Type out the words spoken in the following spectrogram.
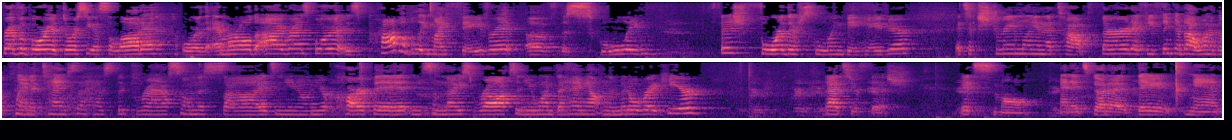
Brevibora dorsiocellata, or the emerald eye rasbora, is probably my favorite of the schooling fish for their schooling behavior. It's extremely in the top third. If you think about one of the planted tanks that has the grass on the sides and you know, and your carpet and some nice rocks and you want them to hang out in the middle right here, that's your fish. It's small and it's gonna, they, man,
